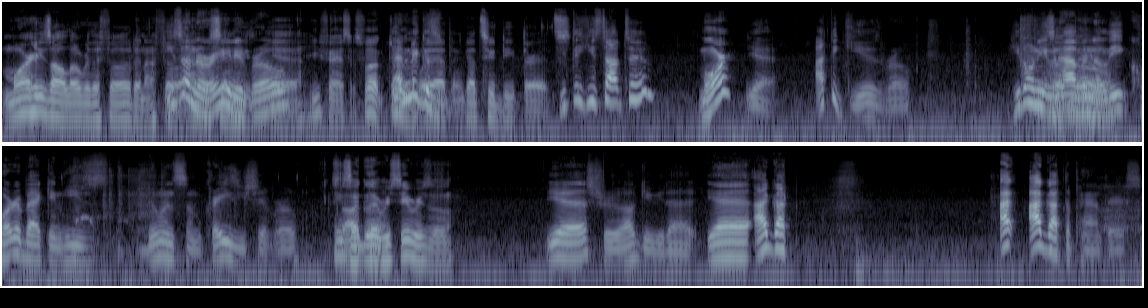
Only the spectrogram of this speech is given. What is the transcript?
More, he's all over the field, and I feel He's underrated, he's- bro. Yeah, He fast as fuck too. That Well, nigga's- yeah, got two deep threats. You think he's top ten? More? Yeah, I think he is, bro. He don't He's even a have an elite quarterback, and he's doing some crazy shit, bro. He's He's all good there. receivers though. Yeah, that's true. I'll give you that. Yeah, I got. I I got the Panthers,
